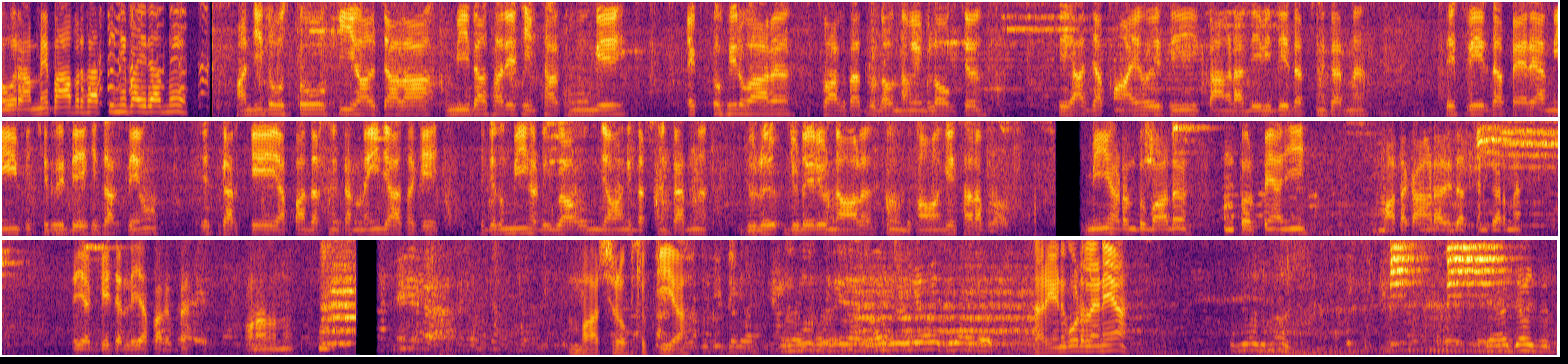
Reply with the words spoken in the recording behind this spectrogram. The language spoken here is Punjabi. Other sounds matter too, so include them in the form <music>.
ਉਹ ਰਾਮੇ ਪਾ ਬਰਸਾਤੀ ਨਹੀਂ ਪਾਈ ਰਾਮੇ? ਹਾਂਜੀ ਦੋਸਤੋ ਕੀ ਹਾਲ ਚਾਲ ਆ? ਉਮੀਦ ਆ ਸਾਰੇ ਠੀਕ ਠਾਕ ਹੋਵੋਗੇ। ਇੱਕ ਤੋਂ ਫਿਰ ਵਾਰ ਸਵਾਗਤ ਆ ਤੁਹਾਡਾ ਨਵੇਂ ਬਲੌਗ 'ਚ। ਤੇ ਅੱਜ ਆਪਾਂ ਆਏ ਹੋਏ ਸੀ ਕਾਂਗੜਾ ਦੇਵੀ ਦੇ ਦਰਸ਼ਨ ਕਰਨ। ਤੇ ਸਵੇਰ ਦਾ ਪੈ ਰਿਹਾ ਮੀਂਹ ਪਿੱਛੇ ਤੁਸੀਂ ਦੇਖ ਹੀ ਸਕਦੇ ਹੋ। ਇਸ ਕਰਕੇ ਆਪਾਂ ਦਰਸ਼ਨ ਕਰਨ ਨਹੀਂ ਜਾ ਸਕੇ। ਤੇ ਜਦੋਂ ਮੀਂਹ ਹਟੂਗਾ ਉਦੋਂ ਜਾਵਾਂਗੇ ਦਰਸ਼ਨ ਕਰਨ। ਜੁੜੇ ਜੁੜੇ ਰਹੋ ਨਾਲ ਤੁਹਾਨੂੰ ਦਿਖਾਵਾਂਗੇ ਸਾਰਾ ਬਲੌਗ ਮੀਂਹ ਹਟਣ ਤੋਂ ਬਾਅਦ ਹੁਣ ਤੁਰ ਪਏ ਆ ਜੀ। ਮਾਤਾ ਕਾਂਗੜਾ ਦੇ ਦਰਸ਼ਨ ਕਰਨ। ਤੇ ਅੱਗੇ ਚੱਲੇ ਆ ਭਗਤ ਉਹਨਾਂ ਨੂੰ ਮਾਰਚ ਰੁਕ ਚੁੱਕੀ ਆ। ਰੇਨਕੋਟ ਲੈਣੇ ਆ। ਜੈ ਜੈ ਜੈ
